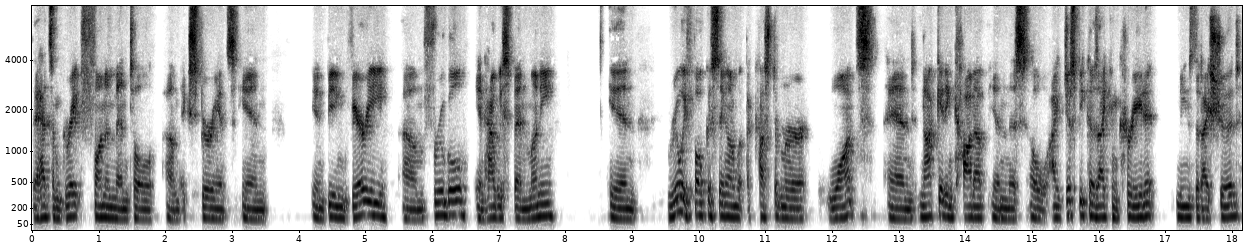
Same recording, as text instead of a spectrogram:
that had some great fundamental um, experience in in being very um, frugal in how we spend money, in really focusing on what the customer wants and not getting caught up in this oh i just because i can create it means that i should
